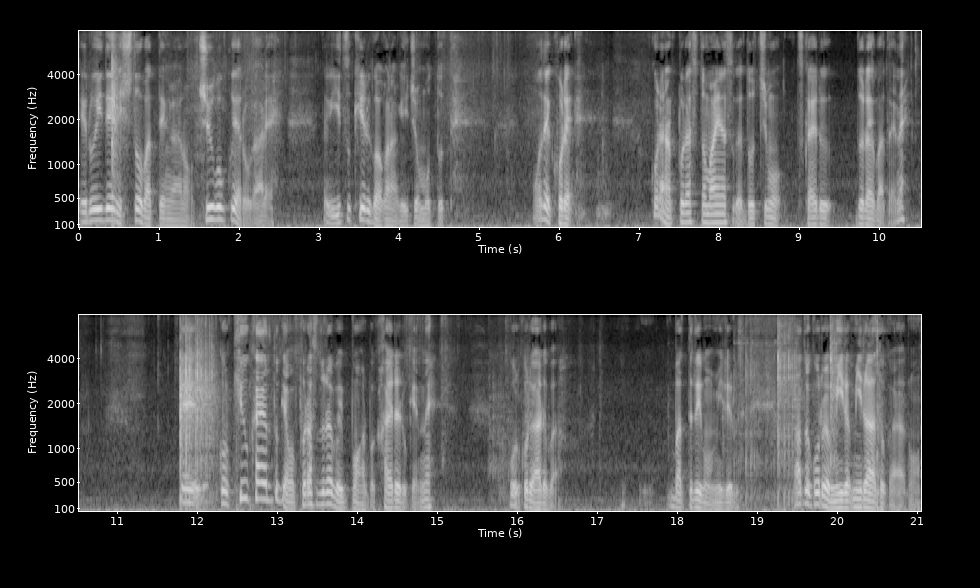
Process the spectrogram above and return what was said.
LED にしとうばってんが、あの、中国やろがあれ。いつ消えるかわからんけど、一応持っとって。ほんで、これ。これはプラスとマイナスがどっちも使えるドライバーだよね。で、この9変えるときはもうプラスドライバー1本あれば変えれるけんね。これ、これあれば。バッテリーも見れる。あとこれはミラミラーとか、あの、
